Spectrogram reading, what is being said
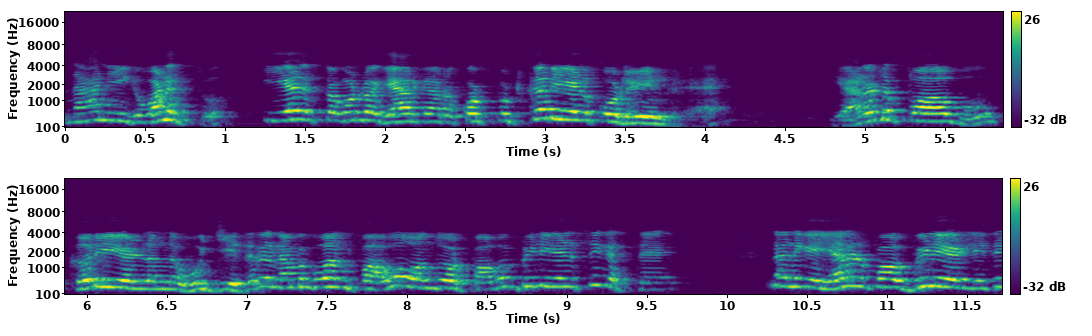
ನಾನೀಗ ಒಣಗ್ತು, ಈ ಎಳ್ಳು ತೊಗೊಂಡೋಗಿ ಯಾರಿಗಾರು ಕೊಟ್ಬಿಟ್ಟು ಕರಿ ಎಳ್ಳು ಕೊಡ್ರಿ ಅಂದರೆ ಎರಡು ಪಾವು ಕರಿ ಎಳ್ಳನ್ನು ಉಜ್ಜಿದ್ರೆ ನಮಗೆ ಒಂದು ಪಾವು, ಒಂದೂವರೆ ಪಾವು ಬಿಳಿ ಎಳ್ಳು ಸಿಗತ್ತೆ. ನನಗೆ ಎರಡು ಪಾವು ಬಿಳಿ ಎಳ್ಳಿದೆ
